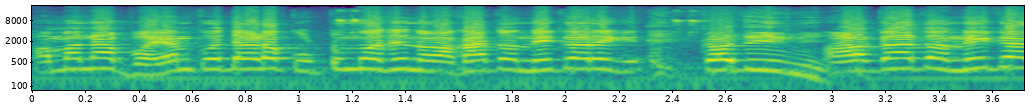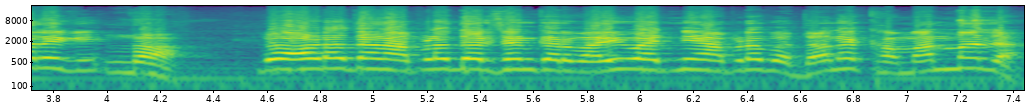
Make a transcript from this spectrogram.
અમારના ભયન કોઈ દાડો કુટુંબમાંથી નોખા તો નહીં કરે કે? કદી નહીં. અળગા તો નહીં કરે કે? ના. તો હડો તાણ આપણે દર્શન કરવા એ વાત નહીં આપણે બધાને ખમાનમાં જા.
